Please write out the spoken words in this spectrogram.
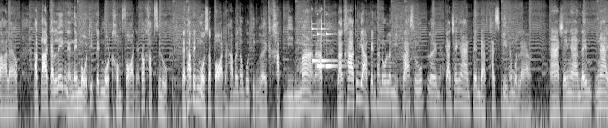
ฟ้าแล้ว อัตราการเร่งเนี่ยในโหมดที่เป็นโหมดคอมฟอร์ตเนี่ยก็ขับสนุก แต่ถ้าเป็นโหมดสปอร์ตนะครับไม่ต้องพูดถึงเลยขับดีมากนะครับหลังคาทุกอย่างเป็นพาโนรามิกกลาสรูฟเลยนะการใช้งานเป็นแบบทัชสกรีนทั้งหมดแล้ว ใช้งานได้ง่าย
